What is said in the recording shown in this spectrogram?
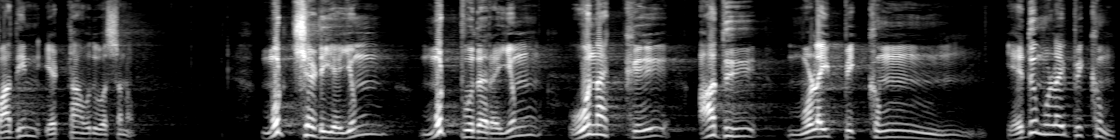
பதினெட்டாவது வசனம். முட்செடியையும் முட்புதரையும் உனக்கு அது முளைப்பிக்கும். எது முளைப்பிக்கும்?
